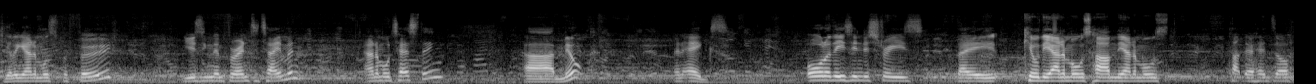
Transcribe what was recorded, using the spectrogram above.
Killing animals for food, using them for entertainment, animal testing, uh, milk, and eggs. All of these industries, they kill the animals, harm the animals, cut their heads off.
